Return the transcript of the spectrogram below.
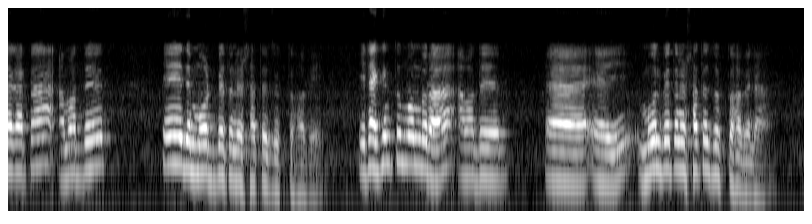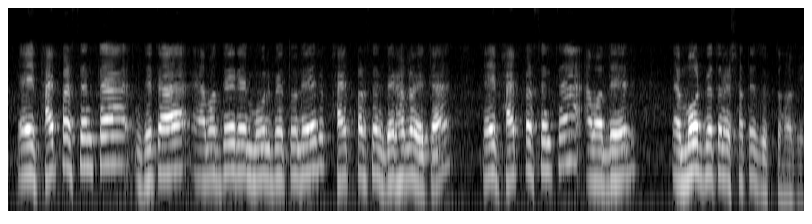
টাকাটা আমাদের এই যে মোট বেতনের সাথে যুক্ত হবে। এটা কিন্তু বন্ধুরা আমাদের এই মূল বেতনের সাথে যুক্ত হবে না। এই ফাইভ পার্সেন্টটা যেটা আমাদের এই মূল বেতনের ফাইভ পার্সেন্ট বের হলো এটা এই ফাইভ পার্সেন্টটা আমাদের মোট বেতনের সাথে যুক্ত হবে।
